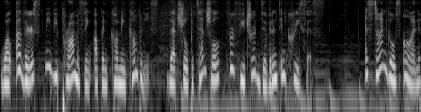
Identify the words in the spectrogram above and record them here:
while others may be promising up and coming companies that show potential for future dividend increases. As time goes on,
